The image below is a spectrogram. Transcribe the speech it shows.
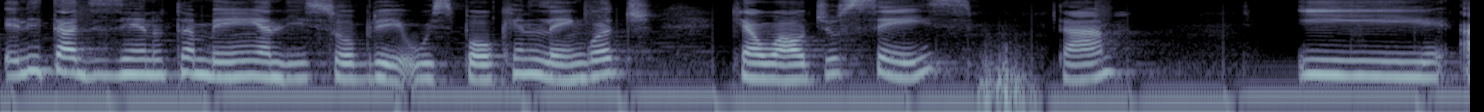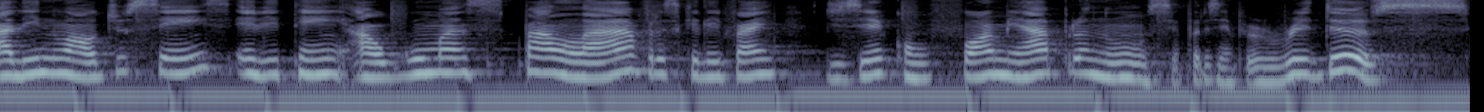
ele está dizendo também ali sobre o spoken language, que é o áudio 6, tá? E ali no áudio 6, ele tem algumas palavras que ele vai dizer conforme a pronúncia. Por exemplo, reduce.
